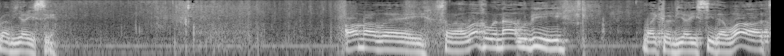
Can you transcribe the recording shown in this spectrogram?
Rav Yossi. Omar Le, so Allah would not be like Rav Yossi. That what?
